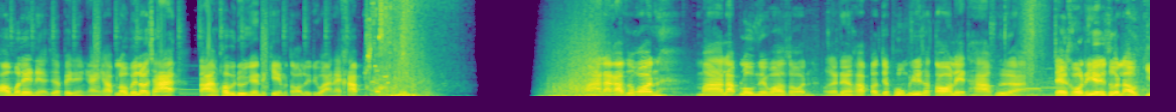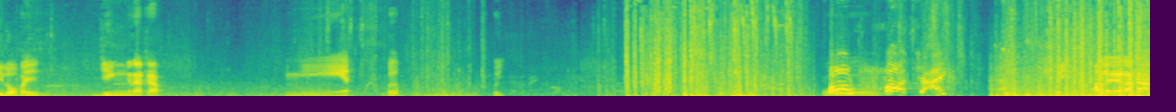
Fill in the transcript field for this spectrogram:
เอามาเล่นเนี่ยจะเป็นยังไงครับเราไม่รอช้าตามเข้าไปดูกันในเกมต่อเลยดีกว่านะครับมาแล้วครับทุกคนมารับลมในวอลโซนเหมือนเดิมครับเราจะพุ่งไปที่สตอเรจทาวเพื่อเจอคนที่เยอะที่สุดแล้วเอากิโลไปยิงนะครับ ปึ๊บเฮ้ยโว้ว Oh fuck! I เฮ้ยทำอะไรในนั้นอะ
